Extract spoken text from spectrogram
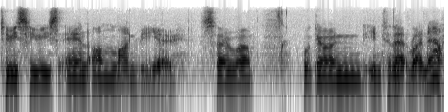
TV series, and online video. So uh, we're going into that right now.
